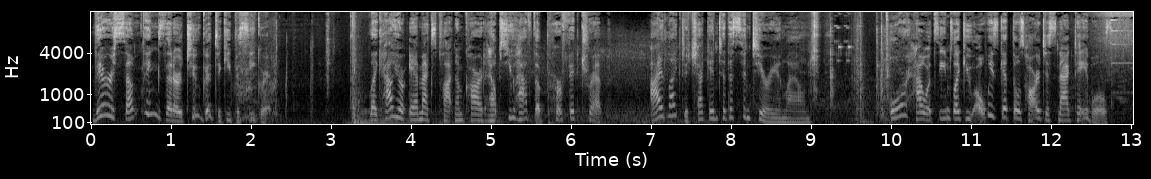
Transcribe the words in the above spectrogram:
There are some things that are too good to keep a secret. Like how your Amex Platinum card helps you have the perfect trip. I'd like to check into the Centurion Lounge. Or how it seems like you always get those hard to snag tables.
